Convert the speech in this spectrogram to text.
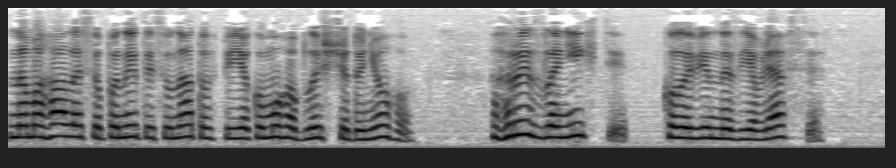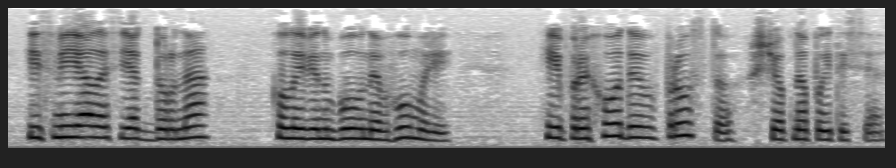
намагалась опинитись у натовпі якомога ближче до нього, гризла нігті, коли він не з'являвся, і сміялась, як дурна, коли він був не в гуморі, і приходив просто, щоб напитися.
